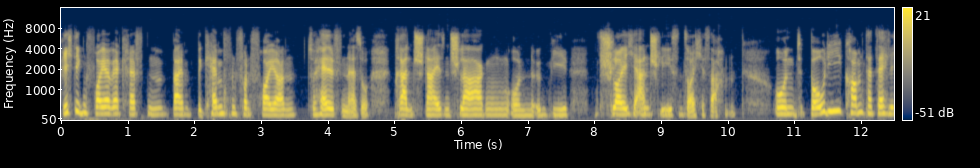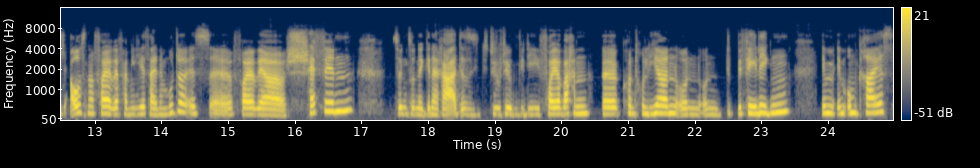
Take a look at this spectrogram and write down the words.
richtigen Feuerwehrkräften beim Bekämpfen von Feuern zu helfen. Also Brandschneisen schlagen und irgendwie Schläuche anschließen, solche Sachen. Und Bodie kommt tatsächlich aus einer Feuerwehrfamilie. Seine Mutter ist äh, Feuerwehrchefin, so eine General, also die tut irgendwie die Feuerwachen äh, kontrollieren und, und befehligen im, im Umkreis.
